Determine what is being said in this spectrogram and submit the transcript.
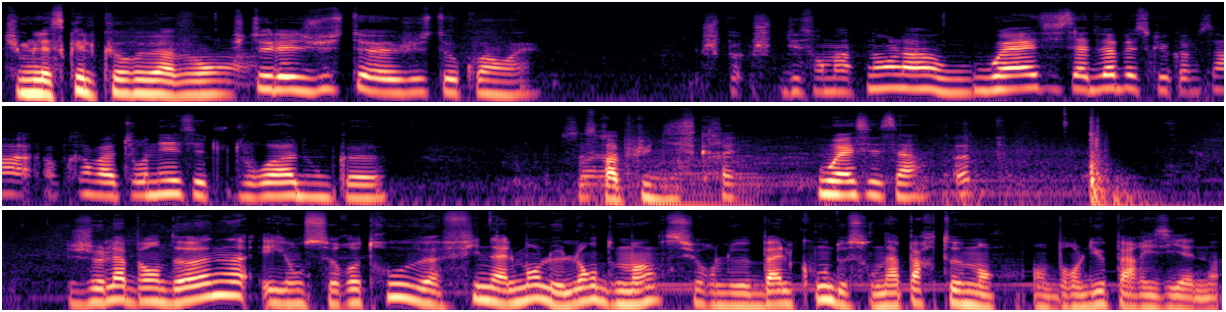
Tu me laisses quelques rues avant. je te laisse juste, juste au coin, ouais. Je, peux- je descends maintenant là ou? Ouais, si ça te va, parce que comme ça, après on va tourner, c'est tout droit, donc. euh, ça sera plus discret Ouais, c'est ça. Hop. Je l'abandonne et on se retrouve finalement le lendemain sur le balcon de son appartement en banlieue parisienne.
